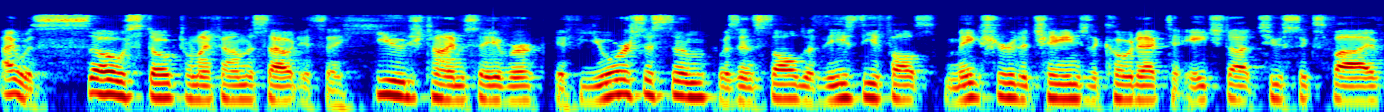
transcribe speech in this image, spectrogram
I was so stoked when I found this out. It's a huge time saver. If your system was installed with these defaults, make sure to change the codec to H.265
